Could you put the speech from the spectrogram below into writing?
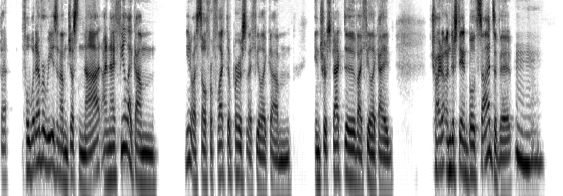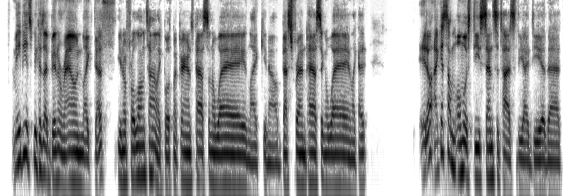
but for whatever reason, I'm just not. And I feel like I'm, you know, a self-reflective person. I feel like I'm introspective. I feel like I try to understand both sides of it. Mhm. Maybe it's because I've been around like death, you know, for a long time. Like both my parents passing away, and like you know, best friend passing away, and like I, you know, I guess I'm almost desensitized to the idea that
